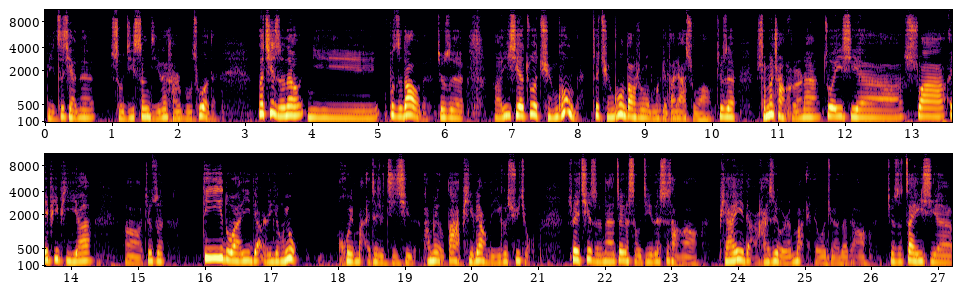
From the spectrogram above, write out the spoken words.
比之前的手机升级的还是不错的。那其实呢，你不知道的就是，呃，一些做群控的，这群控到时候我们给大家说啊，就是什么场合呢？做一些刷 APP 呀，啊，就是低端一点的应用，会买这些机器的，他们有大批量的一个需求，所以其实呢，这个手机的市场啊，便宜点还是有人买的，我觉得的啊，就是在一些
